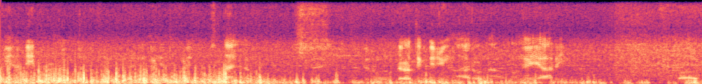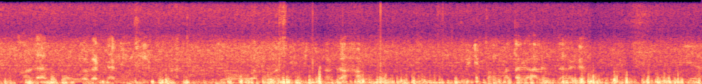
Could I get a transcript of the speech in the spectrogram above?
kaya dito na lang mga ganito ganito style lang pero darating din yung araw na mangyayari. Pag malalo kong gaganda na yung cellphone natin. So ano kasi medyo naghahang. Pwede pang matagalan talaga. Kaya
